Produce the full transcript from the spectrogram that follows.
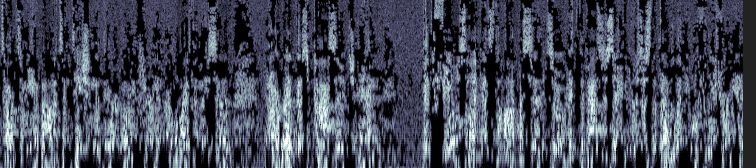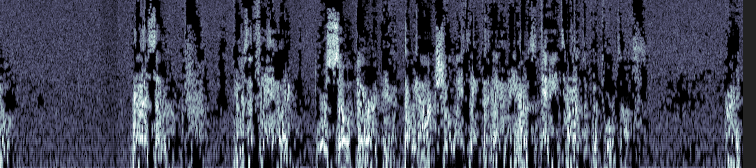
talk to me about a temptation that they were going through in their life, and they said, you know, I read this passage, and it feels like it's opposite. So if the passage saying, resist the devil and he will flee from you. And I said, here's the thing, like, we're so arrogant that we actually think the enemy has any time to put towards us. Right?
